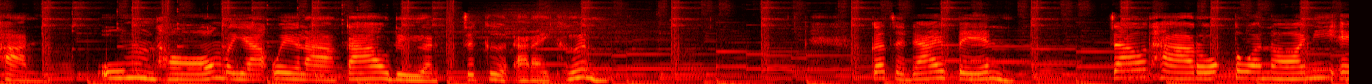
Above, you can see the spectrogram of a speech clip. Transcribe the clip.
ครรภ์อุ้มท้องระยะเวลา 9 เดือนจะเกิดอะไรขึ้น ก็จะได้เป็น เจ้าทารกตัวน้อยนี่เอ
